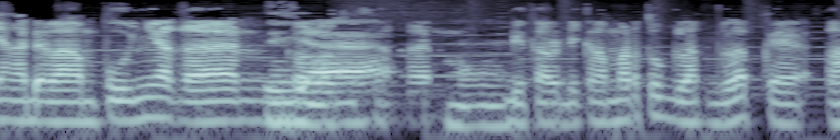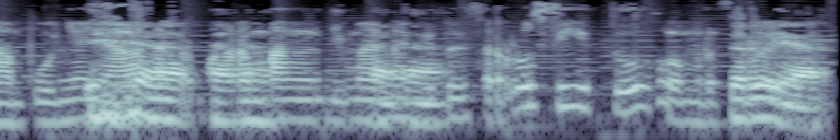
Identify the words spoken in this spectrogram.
yang ada lampunya kan Iya. kalau misalkan Mm. ditaruh di kamar tuh gelap-gelap kayak lampunya Iya. nyala remang gimana gitu seru sih itu kalau menurut seru gue. ya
